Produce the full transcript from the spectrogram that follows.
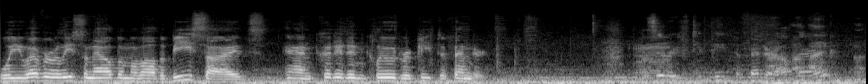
Will you ever release an album of all the B sides, and could it include Repeat Defender? Is it Repeat Defender out there? I think, uh,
